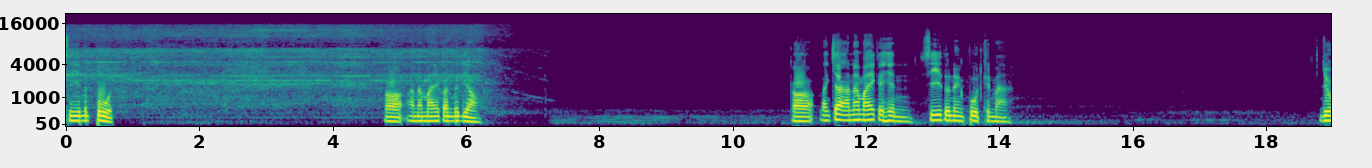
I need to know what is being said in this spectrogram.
สีมันปูดก็อนามัยก่อนเบิดเดียว ก็หลังจากอนามัยก็เห็นซีตัวหนึ่งปูดขึ้นมา อยู่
